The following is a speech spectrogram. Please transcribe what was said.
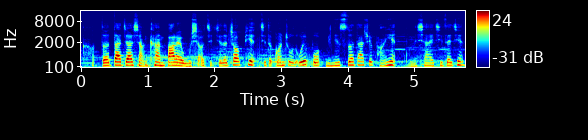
好的，大家想看芭蕾舞小姐姐的照片，记得关注我的微博“明天苏州大学旁演”。我们下一期再见。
